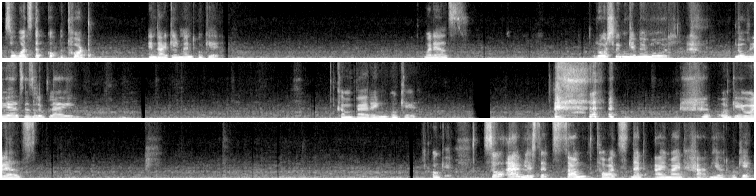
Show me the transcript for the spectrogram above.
So, what's the thought? Entitlement. Okay. What else? Roshan, give me more. Nobody else is replying. Comparing, okay. okay, what else? Okay, so I've listed some thoughts that I might have here. Okay,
